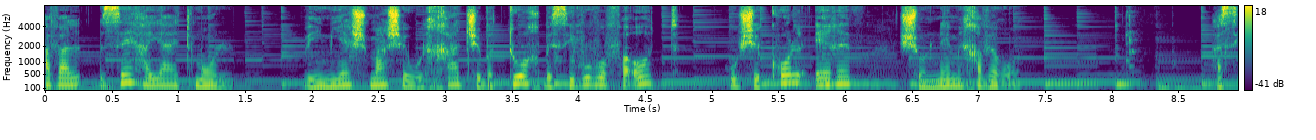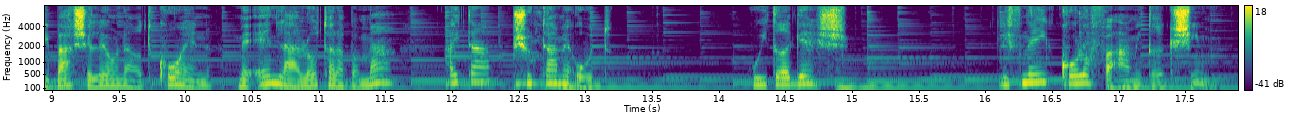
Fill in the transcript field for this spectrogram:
אבל זה היה אתמול, ואם יש משהו אחד שבטוח בסיבוב הופעות, הוא שכל ערב שונה מחברו. הסיבה של ליאונרד כהן מעין לעלות על הבמה הייתה פשוטה מאוד. הוא התרגש. לפני כל הופעה מתרגשים,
